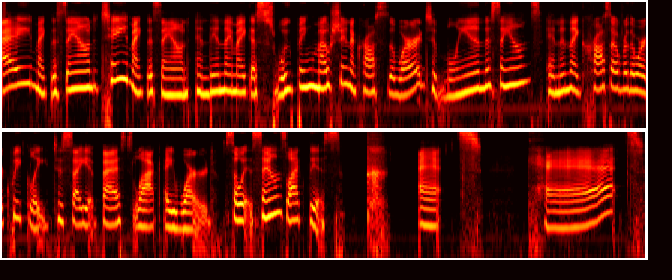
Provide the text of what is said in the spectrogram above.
A, make the sound, T, make the sound, and then they make a swooping motion across the word to blend the sounds, and then they cross over the word quickly to say it fast like a word. So it sounds like this at cat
